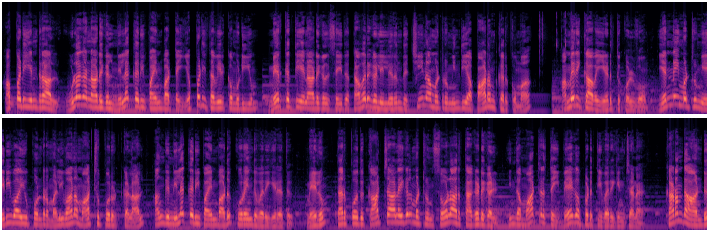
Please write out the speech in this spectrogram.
அப்படியென்றால் உலக நாடுகள் நிலக்கரி பயன்பாட்டை எப்படி தவிர்க்க முடியும்? மேற்கத்திய நாடுகள் செய்த தவறுகளிலிருந்து சீனா மற்றும் இந்தியா பாடம் கற்குமா? அமெரிக்காவை எடுத்துக்கொள்வோம். எண்ணெய் மற்றும் எரிவாயு போன்ற மலிவான மாற்றுப் பொருட்களால் அங்கு நிலக்கரி பயன்பாடு குறைந்து வருகிறது. மேலும் தற்போது காற்றாலைகள் மற்றும் சோலார் தகடுகள் இந்த மாற்றத்தை வேகப்படுத்தி வருகின்றன. கடந்த ஆண்டு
